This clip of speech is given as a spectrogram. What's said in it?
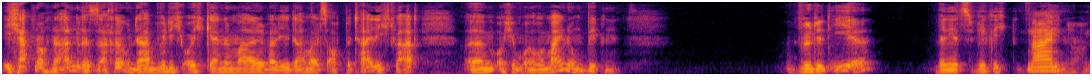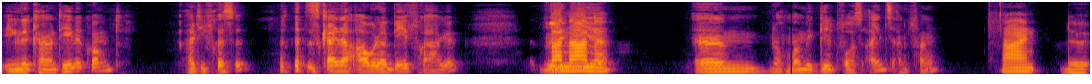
Ich habe noch eine andere Sache und da würde ich euch gerne mal, weil ihr damals auch beteiligt wart, ähm, euch um eure Meinung bitten. Würdet ihr, wenn jetzt wirklich Nein. noch irgendeine Quarantäne kommt, halt die Fresse, das ist keine A oder B Frage. Würdet Banane. Ihr, ähm, nochmal mit Guild Wars 1 anfangen? Nein. Nö.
